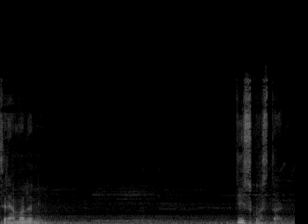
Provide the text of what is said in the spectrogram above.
శ్రమలని తీసుకొస్తాడు.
